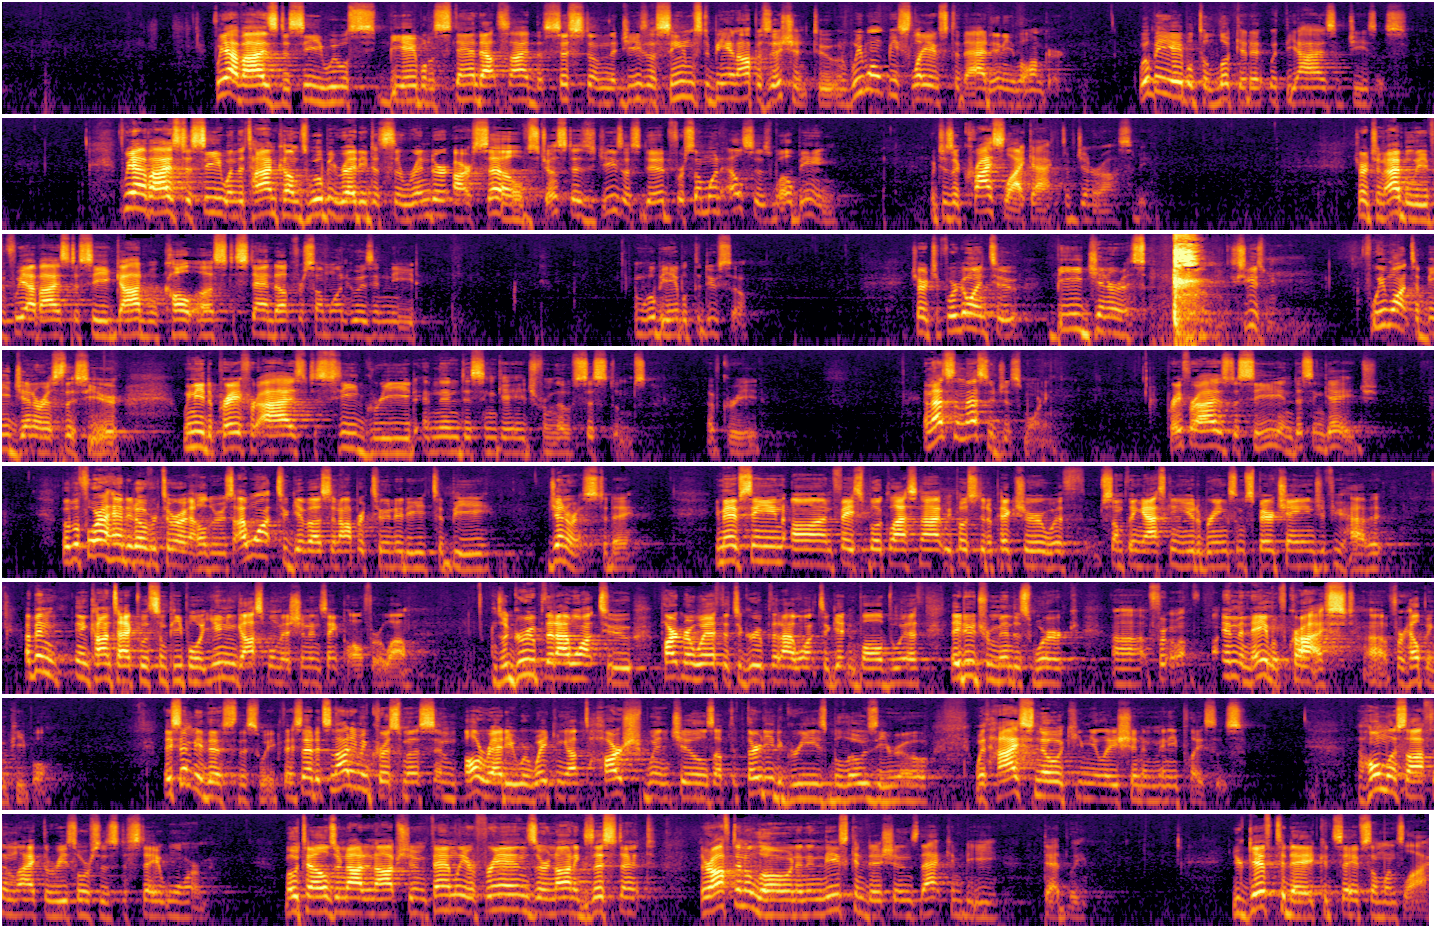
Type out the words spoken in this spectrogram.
We have eyes to see, we will be able to stand outside the system that Jesus seems to be in opposition to, and we won't be slaves to that any longer. We'll be able to look at it with the eyes of Jesus. If we have eyes to see, when the time comes, we'll be ready to surrender ourselves, just as Jesus did for someone else's well being, which is a Christ like act of generosity. Church, and I believe if we have eyes to see, God will call us to stand up for someone who is in need. And we'll be able to do so. Church, if we're going to be generous, excuse me, if we want to be generous this year, we need to pray for eyes to see greed and then disengage from those systems of greed. And that's the message this morning. Pray for eyes to see and disengage. But before I hand it over to our elders, I want to give us an opportunity to be generous today. You may have seen on Facebook last night, we posted a picture with something asking you to bring some spare change if you have it. I've been in contact with some people at Union Gospel Mission in St. Paul for a while. It's a group that I want to partner with, it's a group that I want to get involved with. They do tremendous work uh, for, in the name of Christ uh, for helping people. They sent me this this week. They said, It's not even Christmas, and already we're waking up to harsh wind chills up to 30 degrees below zero with high snow accumulation in many places. The homeless often lack the resources to stay warm. Motels are not an option, family or friends are non existent. They're often alone, and in these conditions, that can be deadly. Your gift today could save someone's life.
